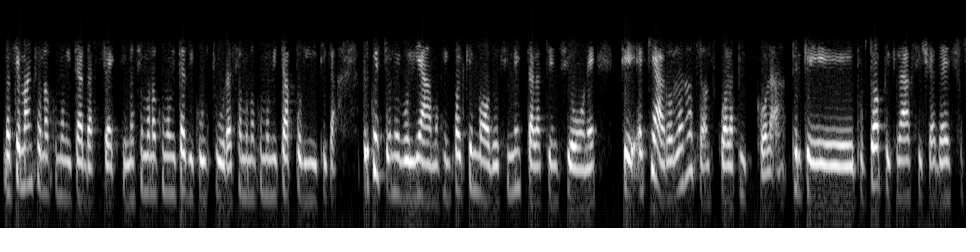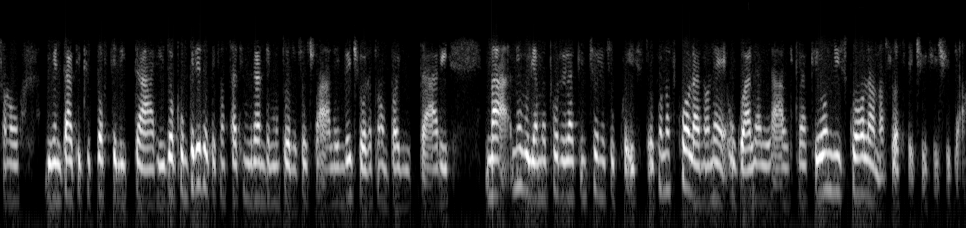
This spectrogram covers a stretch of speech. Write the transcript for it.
ma siamo anche una comunità d'affetti, ma siamo una comunità di cultura, siamo una comunità politica. Per questo noi vogliamo che in qualche modo si metta l'attenzione che è chiaro, la nostra è una scuola piccola, perché purtroppo i classici adesso sono diventati piuttosto elitari, dopo un periodo che sono stati un grande motore sociale, invece ora sono un po' elitari, ma noi vogliamo porre l'attenzione su questo, che una scuola non è uguale all'altra, che ogni scuola ha una sua specificità.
